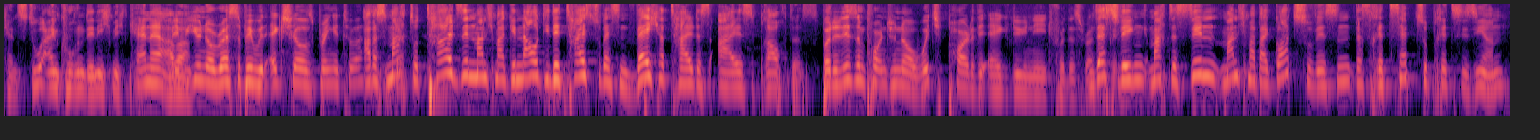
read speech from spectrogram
Kennst du einen Kuchen, den ich nicht kenne? Aber, Maybe you know recipe with eggshells, bring it to us. aber es macht total Sinn, manchmal genau die Details zu wissen, welcher Teil des Eis braucht es. But it is important to know which part of the egg do you need for this recipe. deswegen macht es Sinn, manchmal bei Gott zu wissen, das Rezept zu präzisieren.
